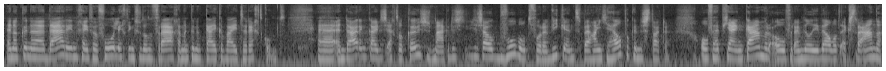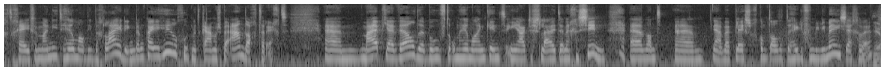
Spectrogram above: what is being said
En dan kunnen we daarin geven we voorlichting zodat we vragen. En dan kunnen we kijken waar je terecht komt. Uh, en daarin kan je dus echt wel keuzes maken. Dus je zou ook bijvoorbeeld voor een weekend bij Handje Helpen kunnen starten. Of heb jij een kamer over en wil je wel wat extra aandacht geven, maar niet helemaal die begeleiding. Dan kan je heel goed met Kamers bij Aandacht terecht. Um, maar heb jij wel de behoefte om helemaal een kind in jaar te sluiten en een gezin. Uh, want uh, ja, bij pleegzorg komt altijd de hele familie mee, zeggen we. Ja.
